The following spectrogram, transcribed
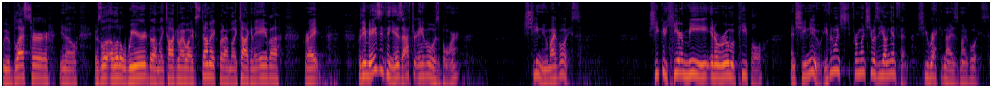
We would bless her. You know, it was a little, a little weird, but I'm like talking to my wife's stomach, but I'm like talking to Ava, right? But the amazing thing is, after Ava was born, she knew my voice. She could hear me in a room of people, and she knew, even when she, from when she was a young infant, she recognized my voice.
